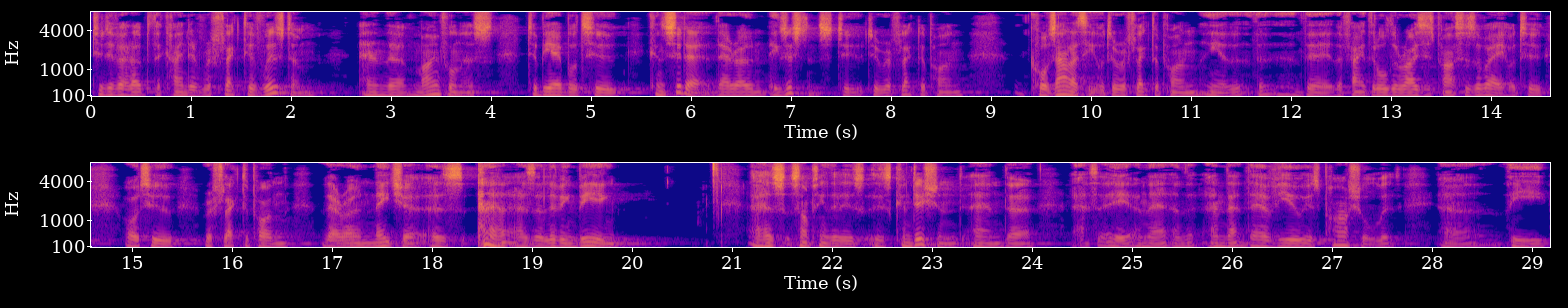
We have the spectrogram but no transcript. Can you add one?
to develop the kind of reflective wisdom and the mindfulness to be able to consider their own existence, to, to reflect upon causality, or to reflect upon you know the, the, the fact that all that rises passes away, or to or to reflect upon their own nature as as a living being, as something that is is conditioned and uh, as a, and, their, and that their view is partial. That uh, the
